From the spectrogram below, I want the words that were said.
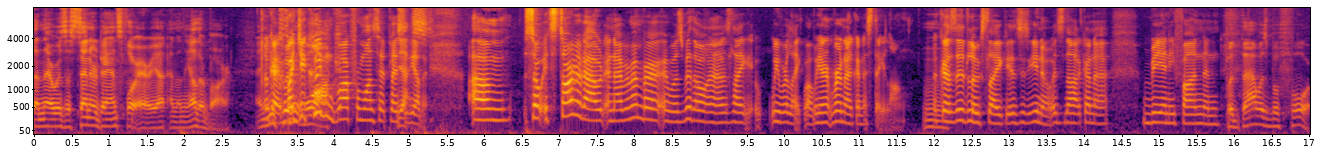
Then there was a center dance floor area, and then the other bar. And okay, you but you walk. couldn't walk from one set place to the other. Um, so it started out, and I remember it was with Owen. And I was like, we were like, well, we're we're not gonna stay long Mm. because it looks like it's you know it's not gonna be any fun, and But that was before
